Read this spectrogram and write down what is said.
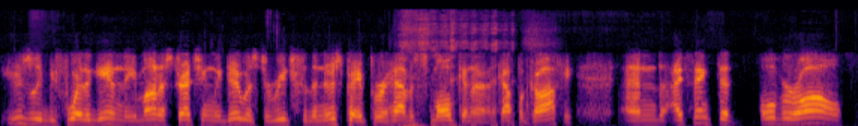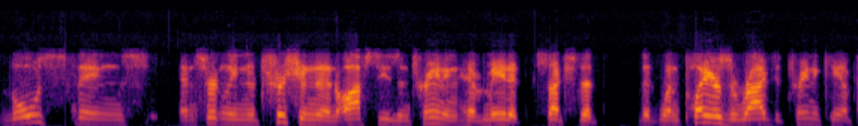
usually before the game, the amount of stretching we did was to reach for the newspaper, have a smoke, and a cup of coffee. And I think that overall, those things and certainly nutrition and off-season training have made it such that that when players arrived at training camp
